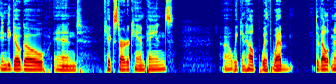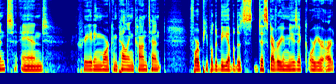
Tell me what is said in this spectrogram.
Indiegogo and Kickstarter campaigns. Uh, we can help with web development and creating more compelling content for people to be able to s- discover your music or your art.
